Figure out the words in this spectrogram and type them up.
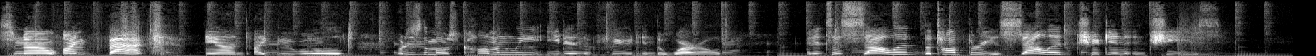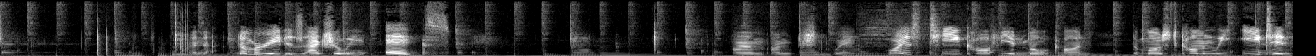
So now I'm back, and I googled what is the most commonly eaten food in the world? And it says salad. The top three is salad, chicken, and cheese. And number eight is actually eggs. I'm, I'm, wait, why is tea, coffee, and milk on the most commonly eaten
